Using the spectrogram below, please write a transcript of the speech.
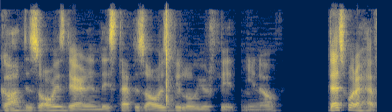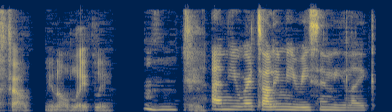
God is always there, and the step is always below your feet. You know, that's what I have felt, you know, lately. Mm-hmm. And you were telling me recently, like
